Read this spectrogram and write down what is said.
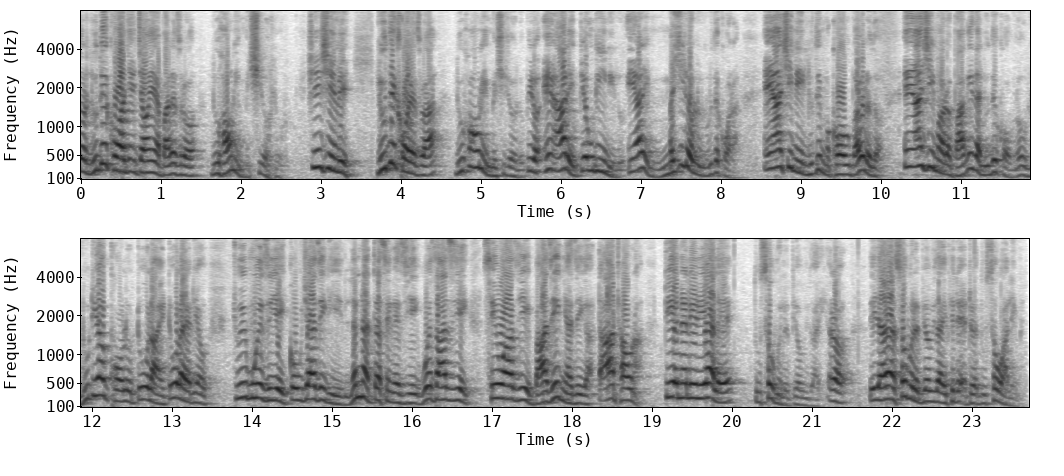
ဆိုတော့လူသစ်ခေါ်ခြင်းအကြောင်းရင်းကဘာလဲဆိုတော့လူဟောင်းတွေမရှိတော့လို့ရှင်းရှင်းလေးလူသစ်ခေါ်ရဲဆိုတာလူဟောင်းတွေမရှိတော့လို့ပြီးတော့အင်အားတွေပြုံးတီးနေလို့အင်အားတွေမရှိတော့လို့လူသစ်ခေါ်တာ အင်အားရှိနေလူသစ်မခေါ်ဘူးဘာဖြစ်လို့လဲဆိုတော့အင်အားရှိမှတော့ဘာကိစ္စလူသစ်ခေါ်မလို့လူတစ်ယောက်ခေါ်လို့တိုးလာရင်တိုးလာတဲ့တယောက်ကျွေးမွေးစရိတ်ကုန်ကြစရိတ်တွေလက်နက်တက်ဆင်တဲ့စရိတ်ဝက်စားစရိတ်ဆေးဝါးစရိတ်ဘာစရိတ်ညာစရိတ်ကတအားထောင်းတာ TNL တွေကလည်းသူစုပ်မယ်လို့ပြောပြီးသွားပြီအဲ့တော့တေချာကစုပ်မယ်လို့ပြောပြီးသားဖြစ်တဲ့အတွက်သူစုပ်ရလိမ့်မယ်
